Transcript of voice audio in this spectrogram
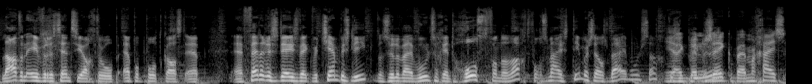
Laat dan even een recensie achter op Apple Podcast app. En verder is deze week weer Champions League. Dan zullen wij woensdag in het holst van de nacht. Volgens mij is Tim er zelfs bij woensdag. Ja, Dus ik ben er er zeker bij. Maar Gijs,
